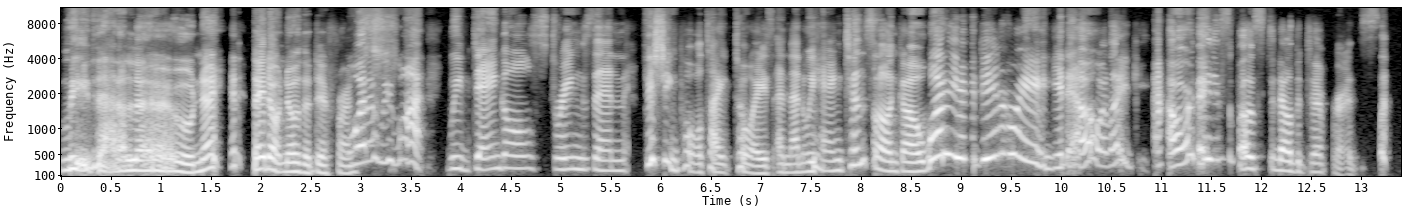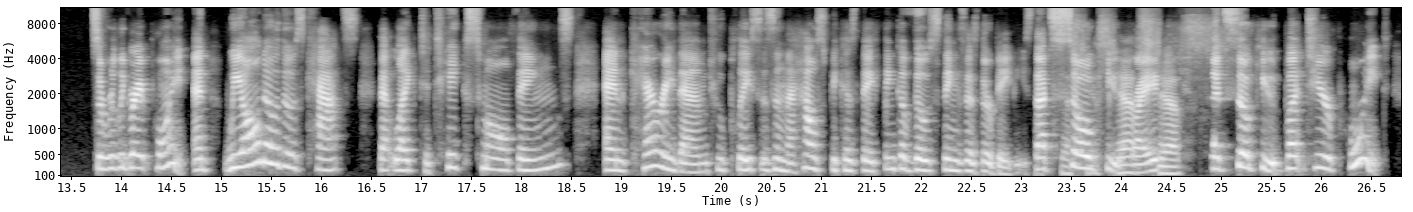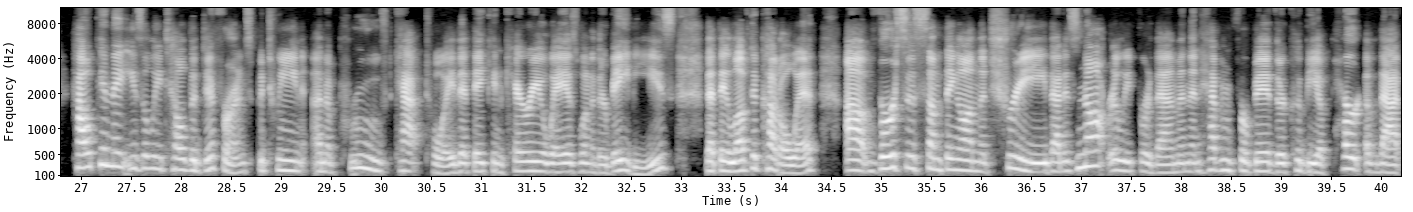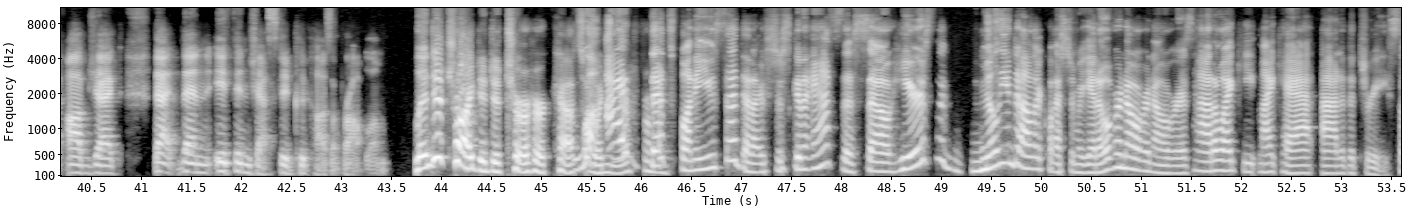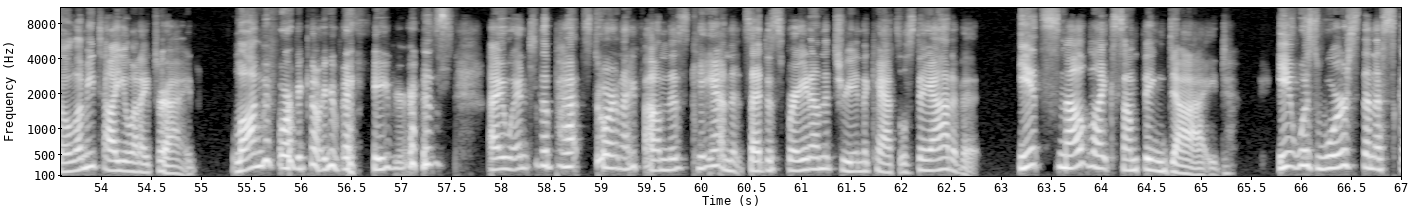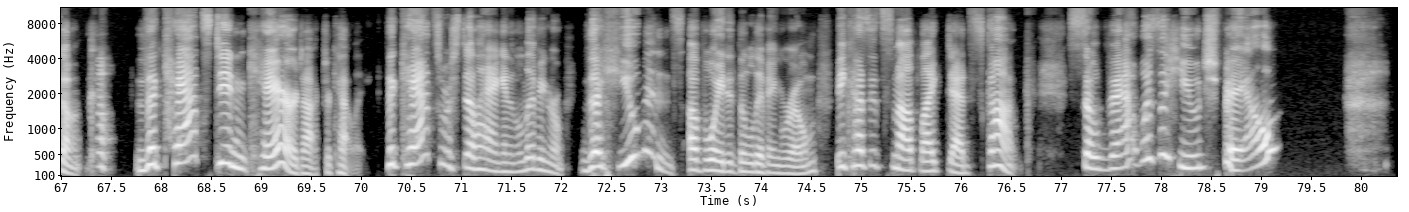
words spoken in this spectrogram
leave that alone. They don't know the difference. What do we want? We dangle strings and fishing pole type toys, and then we hang tinsel and go, What are you doing? You know, like, how are they supposed to know the difference? It's a really great point. And we all know those cats that like to take small things and carry them to places in the house because they think of those things as their babies. That's Yes, so yes, cute, yes, right? Yes. That's so cute. But to your point, how can they easily tell the difference between an approved cat toy that they can carry away as one of their babies that they love to cuddle with uh, versus something on the tree that is not really for them? And then, heaven forbid, there could be a part of that object that then, if ingested, could cause a problem. Linda tried to deter her cats well, one I, year. From, that's funny you said that. I was just going to ask this. So here's the million dollar question we get over and over and over is how do I keep my cat out of the tree? So let me tell you what I tried. Long before becoming a behaviorist, I went to the pet store and I found this can that said to spray it on the tree and the cats will stay out of it. It smelled like something died. It was worse than a skunk. The cats didn't care, Dr. Kelly. The cats were still hanging in the living room. The humans avoided the living room because it smelled like dead skunk. So that was a huge fail.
